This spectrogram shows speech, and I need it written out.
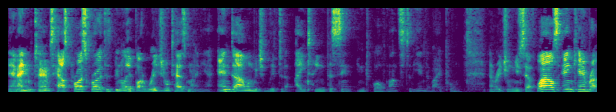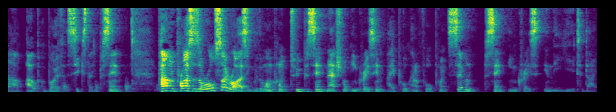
Now, in annual terms, house price growth has been led by regional Tasmania and Darwin, which have lifted 18% in 12 months to the end of April. Now, regional New South Wales and Canberra are up both 16%. Apartment prices are also rising with a 1.2% national increase in April and a 4.7% increase in the year to date.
